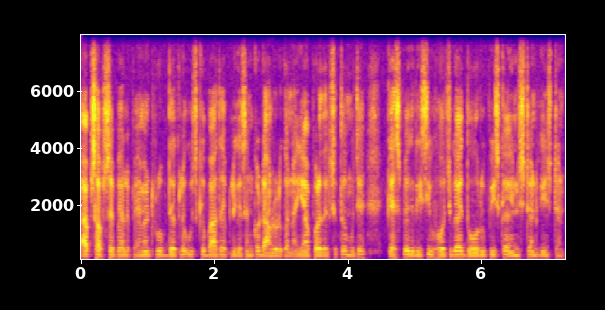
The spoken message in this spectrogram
आप सबसे पहले पेमेंट प्रूफ देख लो, उसके बाद एप्लीकेशन को डाउनलोड करना। यहाँ पर देख सकते हो मुझे कैशबैक रिसीव हो चुका है, दो रुपीज़ का इंस्टेंट के इंस्टेंट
